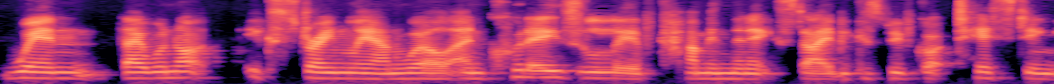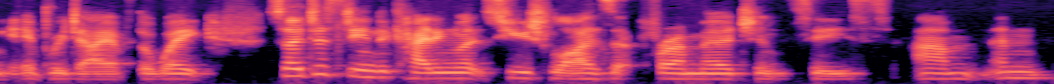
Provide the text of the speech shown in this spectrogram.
when they were not extremely unwell and could easily have come in the next day because we've got testing every day of the week. So just indicating let's utilise it for emergencies. Um, and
